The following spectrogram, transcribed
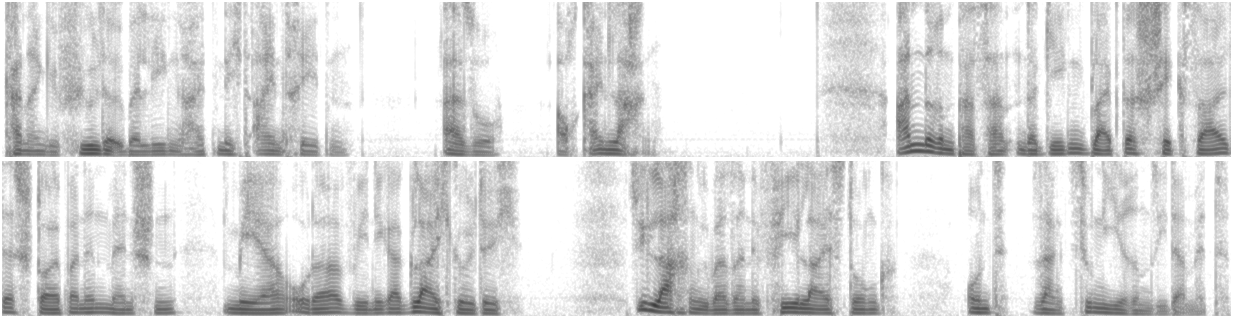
kann ein Gefühl der Überlegenheit nicht eintreten also auch kein Lachen. Anderen Passanten dagegen bleibt das Schicksal des stolpernden Menschen mehr oder weniger gleichgültig. Sie lachen über seine Fehlleistung und sanktionieren sie damit.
